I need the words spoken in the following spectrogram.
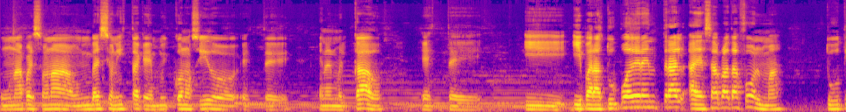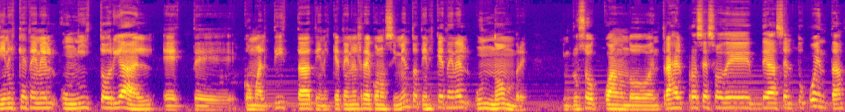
una persona un inversionista que es muy conocido este en el mercado este y, y para tú poder entrar a esa plataforma, tú tienes que tener un historial este, como artista, tienes que tener reconocimiento, tienes que tener un nombre. incluso cuando entras al proceso de, de hacer tu cuenta,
